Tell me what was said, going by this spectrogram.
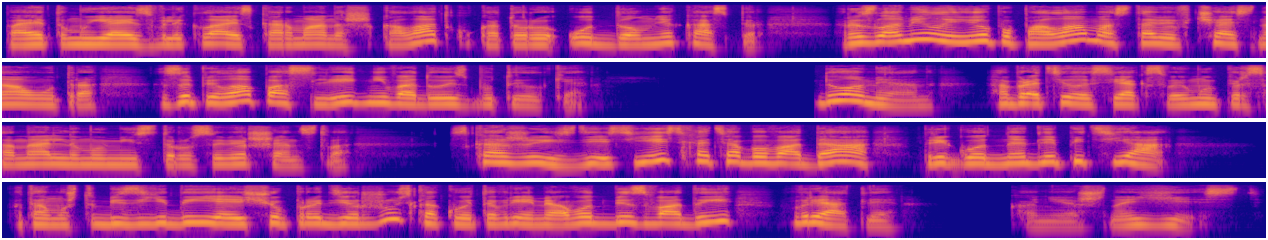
Поэтому я извлекла из кармана шоколадку, которую отдал мне Каспер, разломила ее пополам, оставив часть на утро, запила последней водой из бутылки. «Домиан», Обратилась я к своему персональному мистеру совершенства. Скажи, здесь есть хотя бы вода, пригодная для питья? Потому что без еды я еще продержусь какое-то время, а вот без воды вряд ли. Конечно, есть.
